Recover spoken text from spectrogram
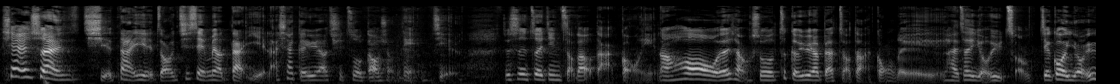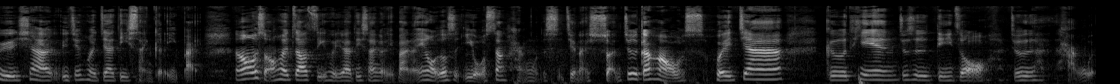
现在虽然写待业中，其实也没有待业啦。下个月要去做高雄电影节了，就是最近找到打工，然后我在想说，这个月要不要找打工嘞？还在犹豫中。结果犹豫一下，已经回家第三个礼拜。然后为什么会知道自己回家第三个礼拜呢？因为我都是以我上韩文的时间来算，就是刚好回家隔天就是第一周，就是韩文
